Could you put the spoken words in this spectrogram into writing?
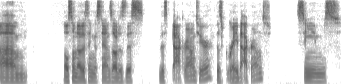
Um, also, another thing that stands out is this this background here, this gray background, seems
